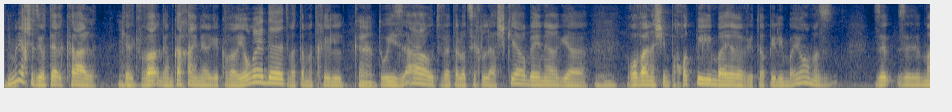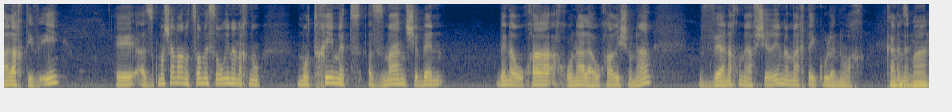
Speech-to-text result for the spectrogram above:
אני מניח שזה יותר קל, כי כבר, גם ככה האנרגיה כבר יורדת, ואתה מתחיל כן. to ease out, ואתה לא צריך להשקיע הרבה אנרגיה. מהמם. רוב האנשים פחות פעילים בערב, יותר פעילים ביום, אז זה, זה מהלך טבעי. אה, אז כמו שאמרנו, צום לסירוגין, אנחנו מותחים את הזמן שבין בין ארוחה אחרונה לארוחה ראשונה, ואנחנו מאפשרים למערכת העיכול לנוח. כמה אני- זמן?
